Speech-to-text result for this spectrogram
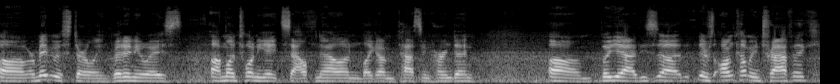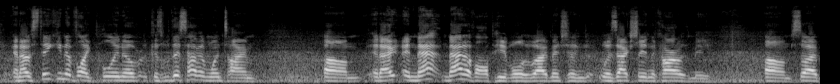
uh, or maybe it was Sterling. But anyways, I'm on 28 South now, and like I'm passing Herndon um, but yeah, these uh, there's oncoming traffic, and I was thinking of like pulling over because this happened one time, um, and I and Matt Matt of all people who I mentioned was actually in the car with me, um, so I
